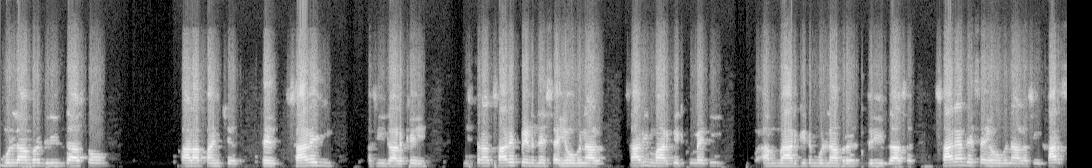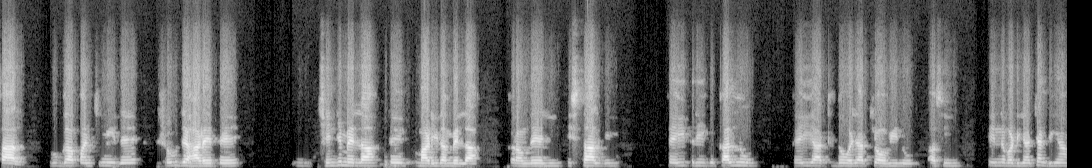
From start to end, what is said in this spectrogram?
ਮੁੱਲਾਂਪੁਰ ਗਰੀਬਦਾਸ ਤੋਂ ਕਾਲਾ ਪੰਚ ਤੇ ਸਾਰੇ ਜੀ, ਅਸੀਂ ਰਲ ਕੇ ਇਸ ਤਰ੍ਹਾਂ ਸਾਰੇ ਪਿੰਡ ਦੇ ਸਹਿਯੋਗ ਨਾਲ ਸਾਰੀ market committee market Mullanpur, Garibdas ਸਾਰਿਆਂ ਦੇ ਸਹਿਯੋਗ ਨਾਲ ਅਸੀਂ ਹਰ ਸਾਲ ਗੁੱਗਾ ਪੰਚਮੀ ਦੇ ਸ਼ੁਭ ਦਿਹਾੜੇ ਤੇ ਛਿੰਝ ਮੇਲਾ ਤੇ ਮਾੜੀ ਦਾ ਮੇਲਾ ਕਰਾਉਂਦੇ ਆ ਜੀ। ਇਸ ਸਾਲ ਵੀ 23 ਤਰੀਕ ਕੱਲ ਨੂੰ 23 8 2024 ਨੂੰ ਅਸੀਂ ਤਿੰਨ ਵੱਡੀਆਂ ਝੰਡੀਆਂ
